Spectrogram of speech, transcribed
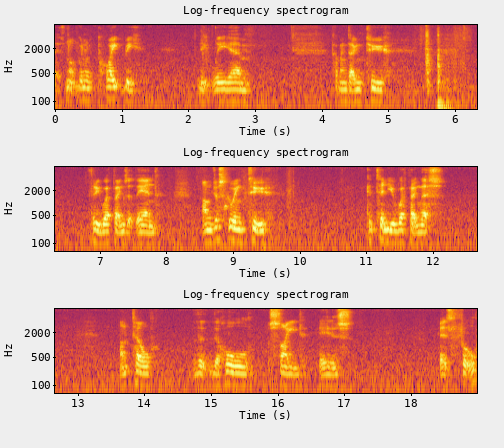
It's not going to quite be neatly um, coming down to three whippings at the end I'm just going to continue whipping this until the, the whole side is is full.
